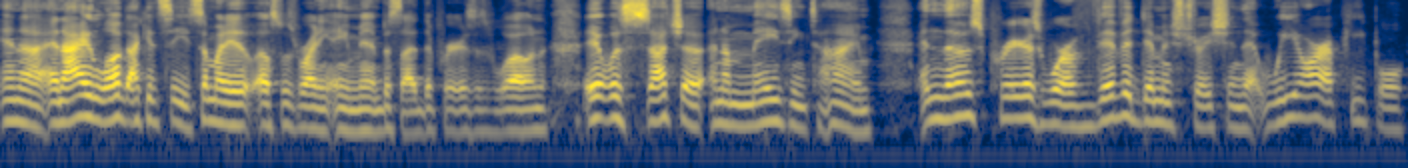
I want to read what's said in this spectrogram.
and, uh, and I loved, I could see somebody else was writing amen beside the prayers as well. And it was such a, an amazing time. And those prayers were a vivid demonstration that we are a people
